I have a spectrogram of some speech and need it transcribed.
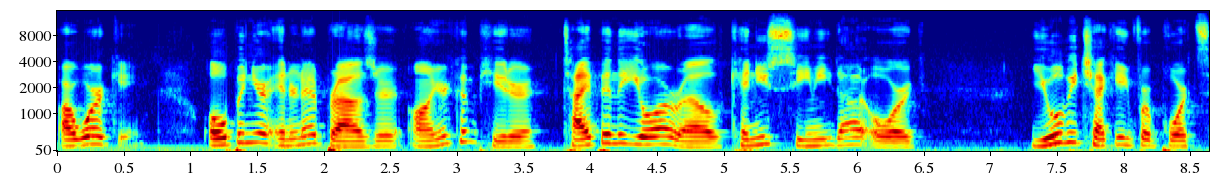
are working. Open your internet browser on your computer, type in the URL canyouseeme.org you will be checking for ports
